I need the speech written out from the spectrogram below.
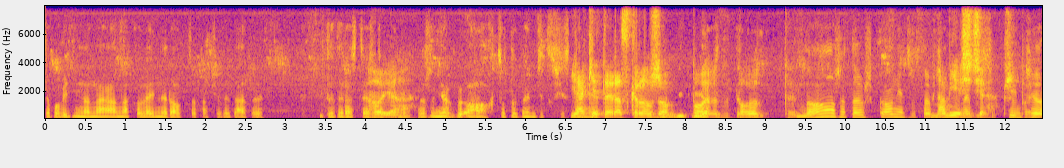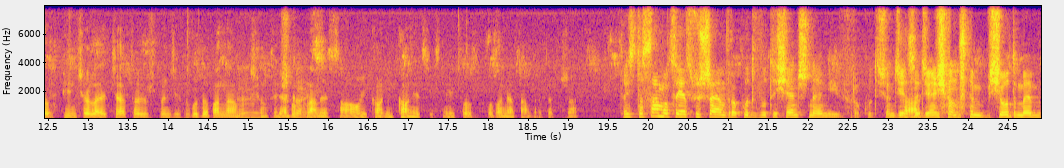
przepowiedzi na, na, na kolejny rok, co tam się wydarzy. I to teraz też O takie ja. wrażenie jakby, och, co to będzie, co się stanie. Jakie teraz krążą po, jakie- po ten, No, że to już koniec, że to już Na mieście, pięcio, pięciolecia to już będzie wybudowana Mm, świątynia, bo plany są i, kon, i koniec jest, nie? I po, pozamiatane, także To jest to samo, co ja słyszałem w roku 2000 i w roku 1997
